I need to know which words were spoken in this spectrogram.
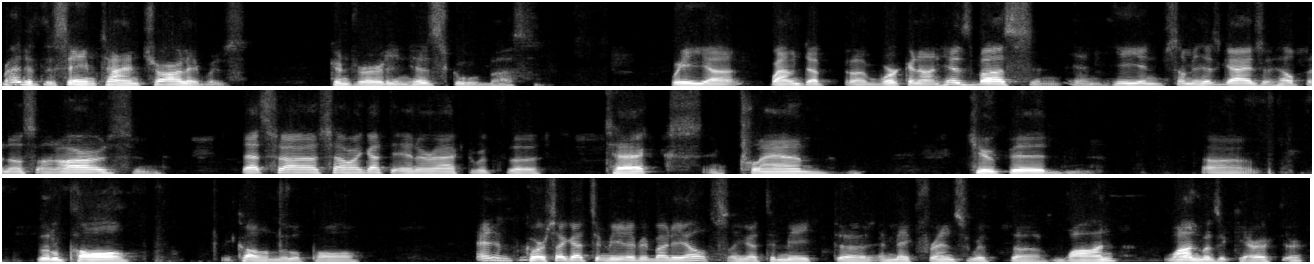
right at the same time Charlie was converting his school bus. We uh, wound up uh, working on his bus, and, and he and some of his guys are helping us on ours. And that's how, that's how I got to interact with uh, Tex and Clem, Cupid, uh, Little Paul. We call him Little Paul. And of mm-hmm. course, I got to meet everybody else. I got to meet uh, and make friends with uh, Juan. Juan was a character.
